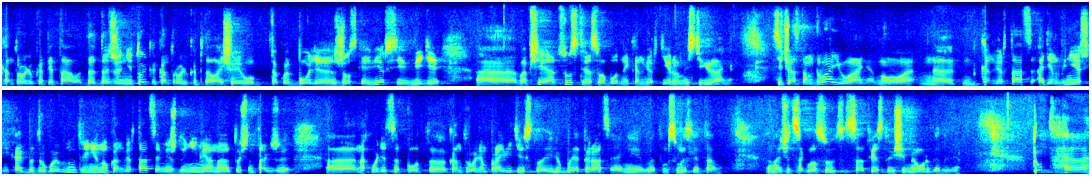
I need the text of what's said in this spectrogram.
контролю капитала. Да, даже не только контролю капитала, а еще его такой более жесткой версии в виде э, вообще отсутствия свободной конвертируемости юаня. Сейчас там два юаня, но э, конвертация, один внешний, как бы другой внутренний, но конвертация между ними, она точно так же э, находится под контролем правительства, и любые операции, они в этом смысле там значит, согласуются с соответствующими органами. Тут, э,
